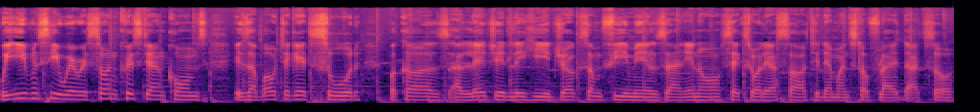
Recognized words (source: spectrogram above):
We even see where his son Christian Combs is about to get sued because allegedly he drugged some females and you know sexually assaulted them and stuff like that. So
